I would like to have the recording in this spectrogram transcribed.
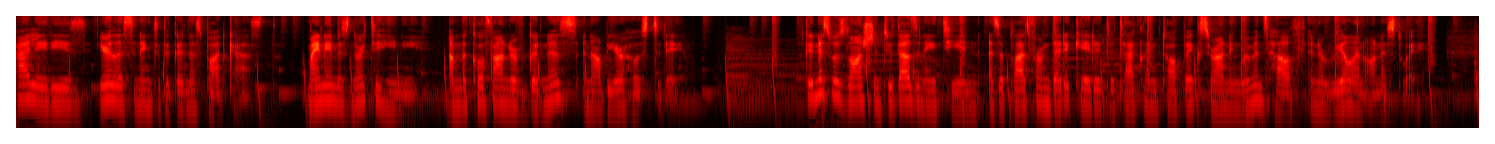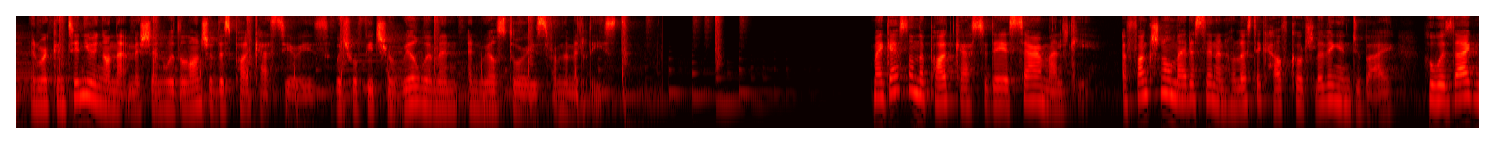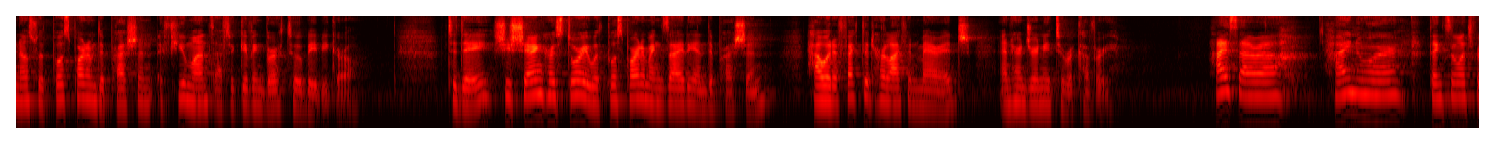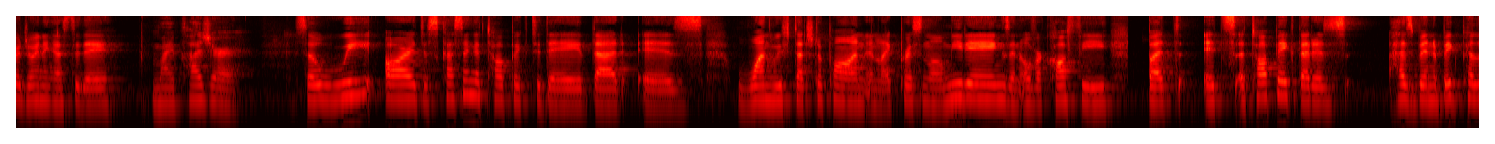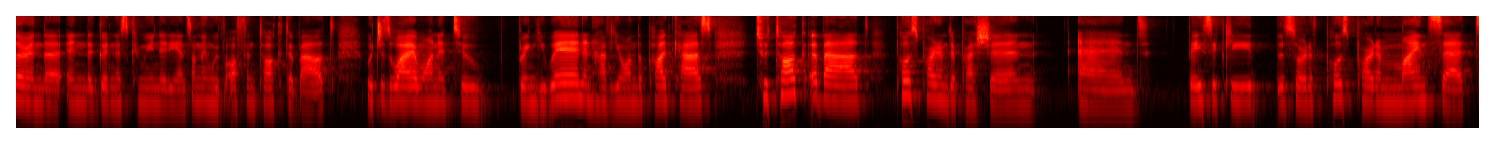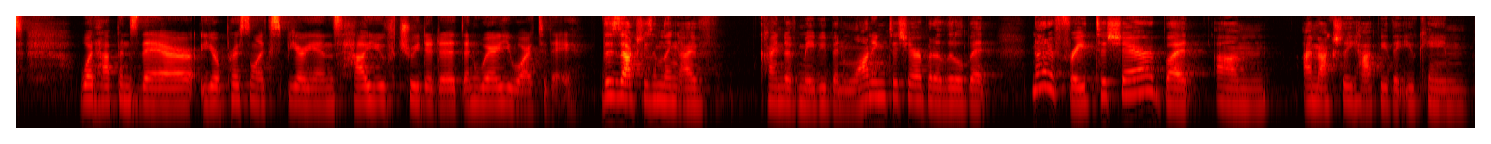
Hi, ladies. You're listening to the Goodness Podcast. My name is Noor Tahini. I'm the co founder of Goodness, and I'll be your host today. Goodness was launched in 2018 as a platform dedicated to tackling topics surrounding women's health in a real and honest way. And we're continuing on that mission with the launch of this podcast series, which will feature real women and real stories from the Middle East. My guest on the podcast today is Sarah Malki, a functional medicine and holistic health coach living in Dubai who was diagnosed with postpartum depression a few months after giving birth to a baby girl. Today, she's sharing her story with postpartum anxiety and depression, how it affected her life and marriage, and her journey to recovery. Hi, Sarah. Hi, Noor. Thanks so much for joining us today. My pleasure. So, we are discussing a topic today that is one we've touched upon in like personal meetings and over coffee, but it's a topic that is has been a big pillar in the in the goodness community and something we've often talked about, which is why I wanted to bring you in and have you on the podcast to talk about postpartum depression and basically the sort of postpartum mindset what happens there your personal experience how you've treated it and where you are today. This is actually something i've kind of maybe been wanting to share but a little bit not afraid to share but um, I'm actually happy that you came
